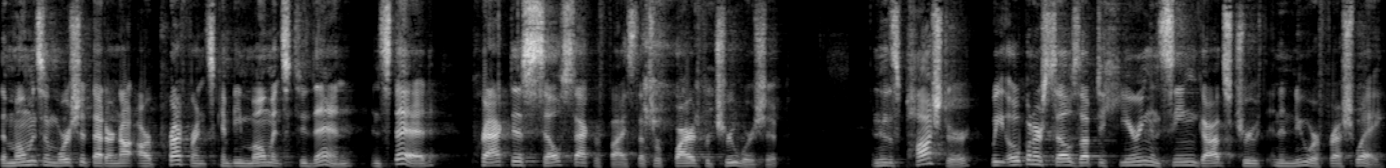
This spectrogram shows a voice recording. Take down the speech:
The moments in worship that are not our preference can be moments to then, instead, practice self sacrifice that's required for true worship. And in this posture, we open ourselves up to hearing and seeing God's truth in a new or fresh way.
